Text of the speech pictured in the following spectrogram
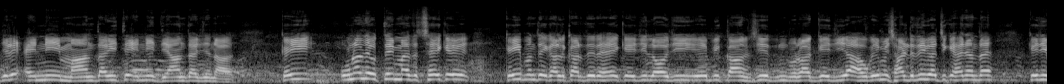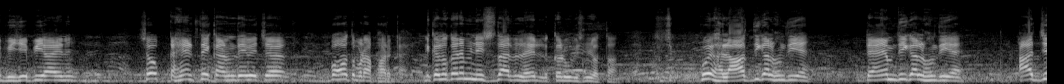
ਜਿਹੜੇ ਇੰਨੀ ਇਮਾਨਦਾਰੀ ਤੇ ਇੰਨੀ ਦਿਆਨਦਾਰੀ ਦੇ ਨਾਲ ਕਈ ਉਹਨਾਂ ਦੇ ਉੱਤੇ ਮੈਂ ਦੱਸਿਆ ਕਿ ਕਈ ਬੰਦੇ ਗੱਲ ਕਰਦੇ ਰਹੇ ਕਿ ਜੀ ਲਓ ਜੀ, ਇਹ ਵੀ ਕਾਂਗਰਸੀ ਰਾਗੇ ਜੀ ਆ ਹੋ ਗਈ ਮੈਂ ਸਾਡੇ ਦੇ ਵਿੱਚ ਕਿਹਾ ਜਾਂਦਾ ਕਿ ਜੀ ਬੀਜੇਪੀ ਆਏ ਨੇ। ਸੋ ਕਹਿਣ ਤੇ ਕਰਨ ਦੇ ਵਿੱਚ ਬਹੁਤ ਬੜਾ ਫ਼ਰਕ ਹੈ। ਨਹੀਂ ਕਦੋਂ ਕਹਿੰਦੇ ਵੀ ਨਿਸ਼ਚਿਤ ਕਰੂਗੀ ਸਮਝੌਤਾ। ਕੋਈ ਹਾਲਾਤ ਦੀ ਗੱਲ ਹੁੰਦੀ ਹੈ, ਟਾਈਮ ਦੀ ਗੱਲ ਹੁੰਦੀ ਹੈ। ਅੱਜ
